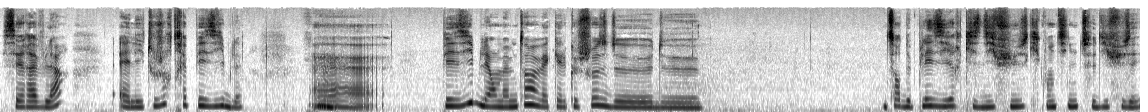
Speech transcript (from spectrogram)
ces rêves-là, elle est toujours très paisible. Euh, paisible et en même temps avec quelque chose de, de- une sorte de plaisir qui se diffuse, qui continue de se diffuser.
